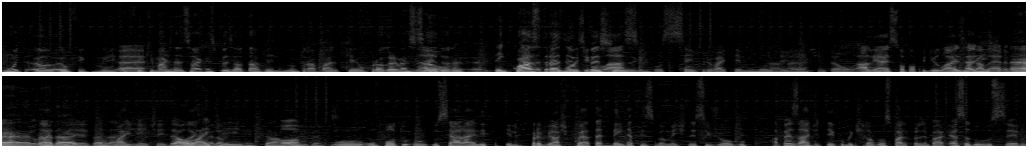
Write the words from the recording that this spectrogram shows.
muito. Eu, eu fico me, eu fico imaginando, será que esse pessoal tá vindo num trabalho? Porque o programa é Não, cedo, né? é- Tem quase Cara, 300 depois de pessoas aqui. clássico, sempre vai ter muita Ah, é. gente. Então, aliás, só pra pedir o like Mas pra a galera. é, o verdade, verdade. mais gente aí Dá o like aí, gente, pelo Ó, amor de Deus. O, um ponto, o, o Ceará, ele, ele, eu acho que foi até bem defensivamente nesse jogo, apesar de ter cometido algumas falhas. Por exemplo, essa do Luceiro,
